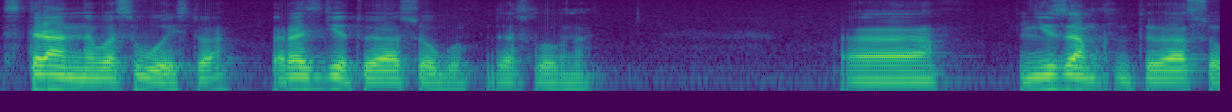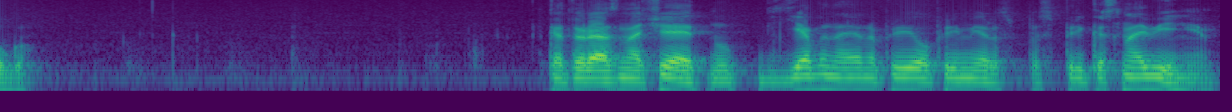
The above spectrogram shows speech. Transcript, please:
странного свойства, раздетую осогу, дословно, незамкнутую осогу, которая означает, ну, я бы, наверное, привел пример с прикосновением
